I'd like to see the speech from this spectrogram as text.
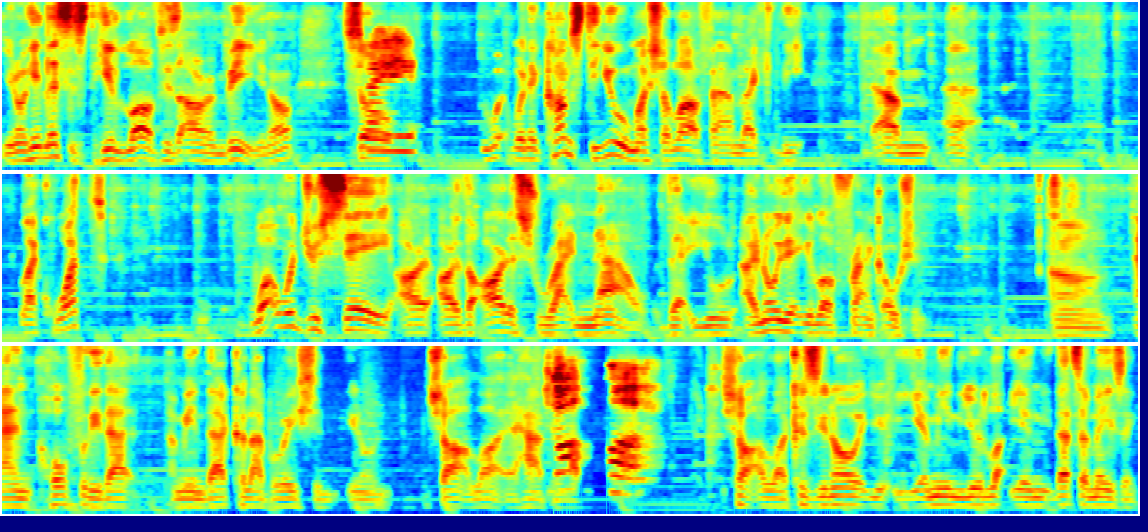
You know, he listens. he loves his R and B. You know, so Right. wh- when it comes to you, mashallah, fam, like the, um, uh, like what, what would you say are are the artists right now that you? I know that you love Frank Ocean, um, and hopefully that, I mean, that collaboration, you know, inshallah, it happens, Inshallah. inshallah, because you know, you, you- I mean, you're, lo- I mean, that's amazing.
